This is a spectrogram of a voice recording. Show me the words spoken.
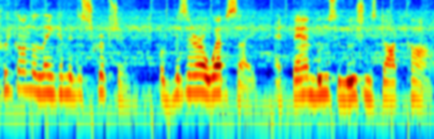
click on the link in the description or visit our website at bamboosolutions.com.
